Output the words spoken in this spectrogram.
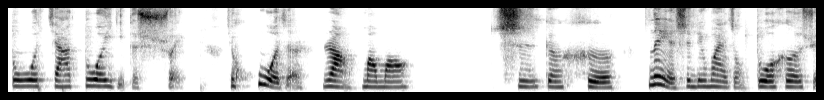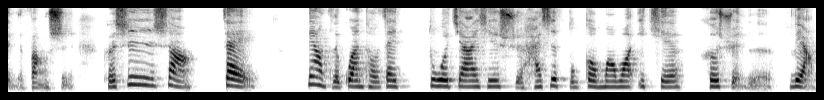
多加多一点的水，就或者让猫猫吃跟喝，那也是另外一种多喝水的方式。可事实上，在那样子的罐头再多加一些水，还是不够猫猫一天喝水的量。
